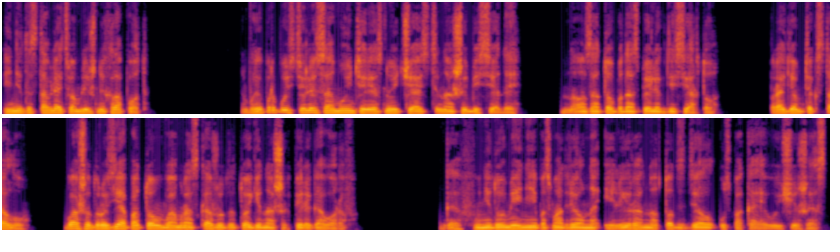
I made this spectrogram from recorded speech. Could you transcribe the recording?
и не доставлять вам лишних хлопот. Вы пропустили самую интересную часть нашей беседы, но зато подоспели к десерту. Пройдемте к столу. Ваши друзья потом вам расскажут итоги наших переговоров. Гав в недоумении посмотрел на Элира, но тот сделал успокаивающий жест.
